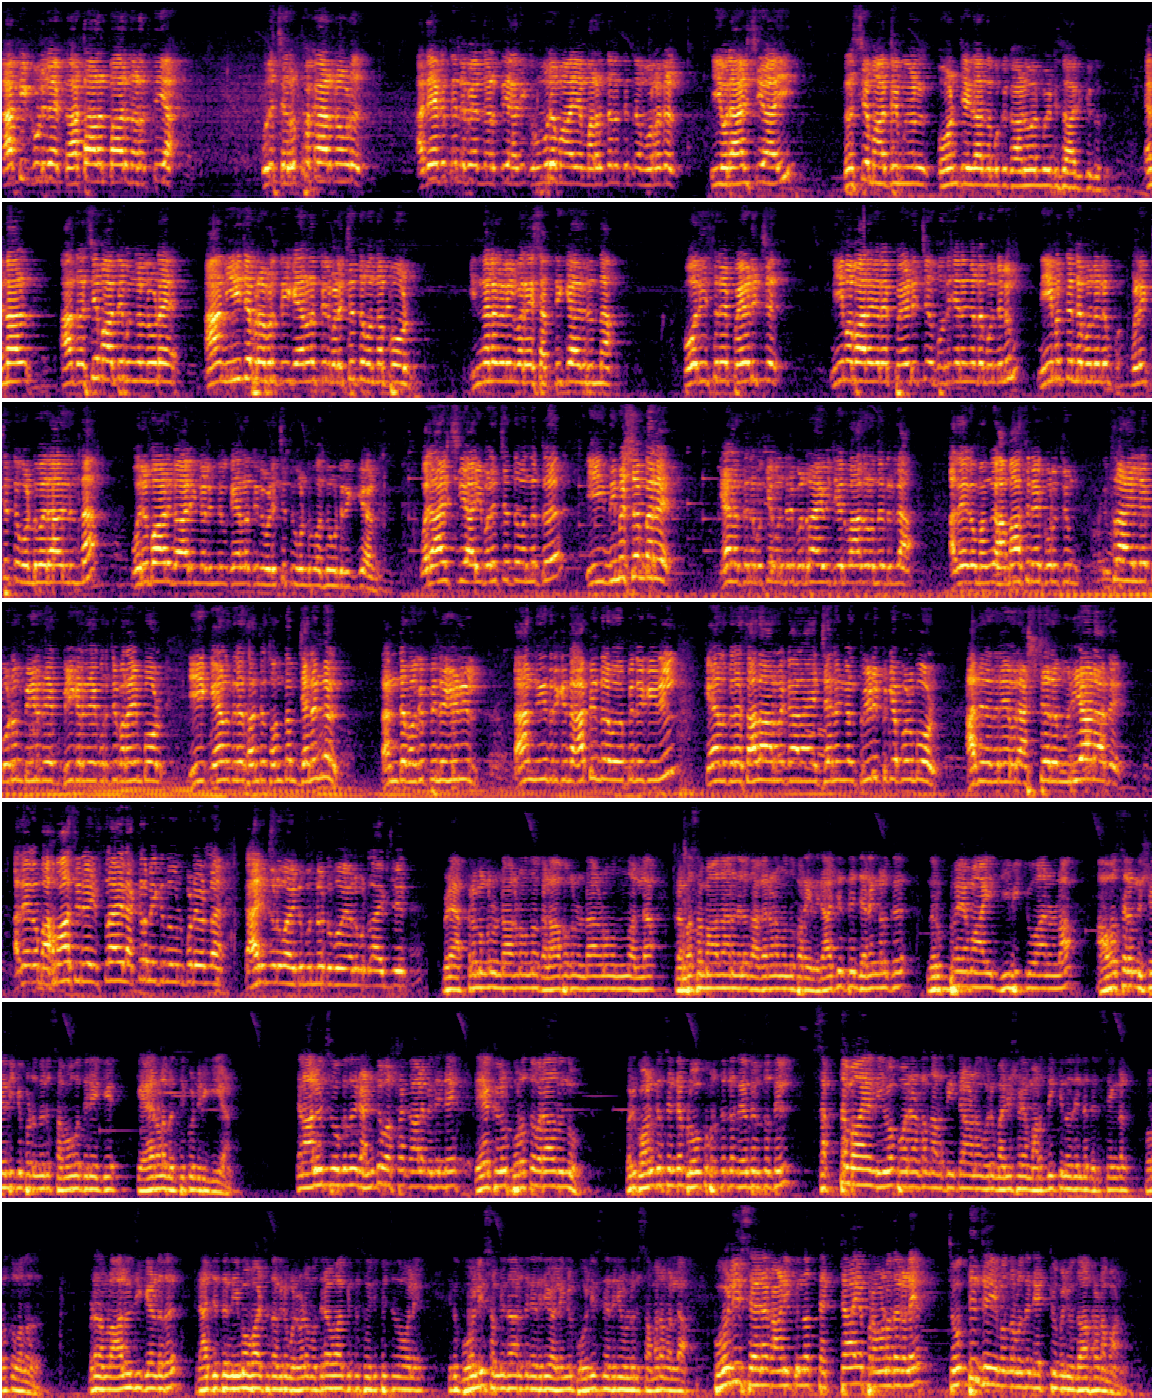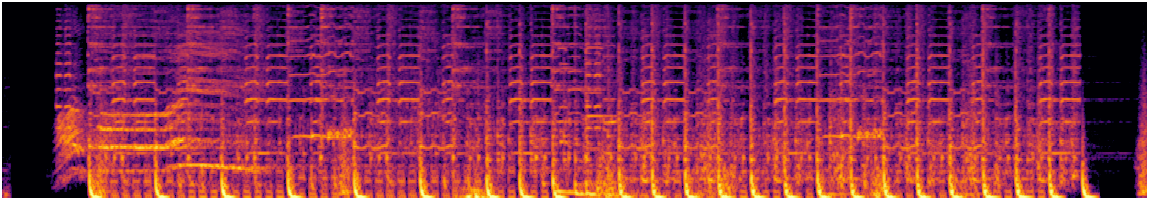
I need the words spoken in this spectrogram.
കാക്കിക്കുള്ളിലെ കാട്ടാളന്മാർ നടത്തിയ ഒരു ചെറുപ്പക്കാരനോട് അദ്ദേഹത്തിന്റെ പേരിൽ നടത്തിയ അതിക്രൂരമായ മർദ്ദനത്തിന്റെ മുറകൾ ഈ ഒരാഴ്ചയായി ദൃശ്യമാധ്യമങ്ങൾ ഓൺ ചെയ്താൽ നമുക്ക് കാണുവാൻ വേണ്ടി സാധിക്കുന്നത്. എന്നാൽ ആ ദൃശ്യമാധ്യമങ്ങളിലൂടെ ആ നീച പ്രവൃത്തി കേരളത്തിൽ വെളിച്ചത്ത് വന്നപ്പോൾ ഇന്നലകളിൽ വരെ ശബ്ദിക്കാതിരുന്ന പോലീസിനെ പേടിച്ച് നിയമപാലകരെ പേടിച്ച് പൊതുജനങ്ങളുടെ മുന്നിലും നിയമത്തിന്റെ മുന്നിലും വെളിച്ചത്ത് കൊണ്ടുവരാതിരുന്ന ഒരുപാട് കാര്യങ്ങൾ ഇന്ന് കേരളത്തിൽ വെളിച്ചത്ത് കൊണ്ടുവന്നുകൊണ്ടിരിക്കുകയാണ് ഒരാഴ്ചയായി വെളിച്ചത്ത് വന്നിട്ട് ഈ നിമിഷം വരെ കേരളത്തിന്റെ മുഖ്യമന്ത്രി പിണറായി വിജയൻ വാദം വന്നിട്ടില്ല. അദ്ദേഹം അങ്ങ് ഹമാസിനെ കുറിച്ചും ഇസ്രായേലിലെ കൊടും ഭീകരതയെ ഭീകരതയെ കുറിച്ച് പറയുമ്പോൾ ഈ കേരളത്തിലെ തന്റെ സ്വന്തം ജനങ്ങൾ തന്റെ വകുപ്പിന്റെ കീഴിൽ താൻ നിയന്ത്രിക്കുന്ന ആഭ്യന്തര വകുപ്പിന്റെ കീഴിൽ കേരളത്തിലെ സാധാരണക്കാരായ ജനങ്ങൾ പീഡിപ്പിക്കപ്പെടുമ്പോൾ അതിനെതിരെ ഒരു അക്ഷരം ഉരിയാടാതെ അദ്ദേഹം ഹമാസിനെ ഇസ്രായേൽ ആക്രമിക്കുന്നത് ഉൾപ്പെടെയുള്ള കാര്യങ്ങളുമായിട്ട് മുന്നോട്ട് പോവുകയാണ് പിണറായി വിജയൻ. ഇവിടെ അക്രമങ്ങൾ ഉണ്ടാകണമെന്നോ കലാപങ്ങൾ ഉണ്ടാകണമെന്നോ അല്ല ക്രമസമാധാന നില തകരണമെന്ന് പറയുന്നത്. രാജ്യത്തെ ജനങ്ങൾക്ക് നിർഭയമായി ജീവിക്കുവാനുള്ള അവസരം നിഷേധിക്കപ്പെടുന്ന ഒരു സമൂഹത്തിലേക്ക് കേരളം എത്തിക്കൊണ്ടിരിക്കുകയാണ്. ഞാൻ ആലോചിച്ച് നോക്കുന്നത് രണ്ട് വർഷക്കാലം ഇതിന്റെ രേഖകൾ പുറത്തു വരാതെ നിന്നു. ഒരു കോൺഗ്രസിന്റെ ബ്ലോക്ക് പ്രസിഡന്റ് നേതൃത്വത്തിൽ ശക്തമായ നിയമ പോരാട്ടം നടത്തിയിട്ടാണ് ഒരു മനുഷ്യനെ മർദ്ദിക്കുന്നതിന്റെ ദൃശ്യങ്ങൾ പുറത്തു വന്നത്. ഇവിടെ നമ്മൾ ആലോചിക്കേണ്ടത് രാജ്യത്തെ നിയമഭാഷ തകരുമ്പോൾ ഇവിടെ മുദ്രാവാക്യത്തിൽ സൂചിപ്പിച്ചതുപോലെ ഇത് പോലീസ് സംവിധാനത്തിനെതിരെയോ അല്ലെങ്കിൽ പോലീസിനെതിരെയുള്ള ഒരു സമരമല്ല. പോലീസ് സേന കാണിക്കുന്ന തെറ്റായ പ്രവണതകളെ ചോദ്യം ചെയ്യുമെന്നുള്ളതിന്റെ ഏറ്റവും വലിയ ഉദാഹരണമാണ്.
